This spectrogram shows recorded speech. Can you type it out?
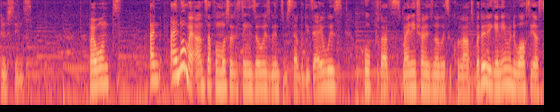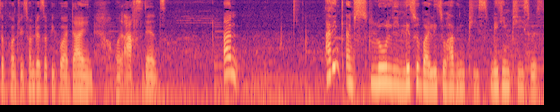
those things. But I want, and I know my answer for most of these things is always going to be stability. I always hope that my nation is not going to collapse. But then again, even the wealthiest of countries, hundreds of people are dying on accidents. And I think I'm slowly, little by little, having peace, making peace with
